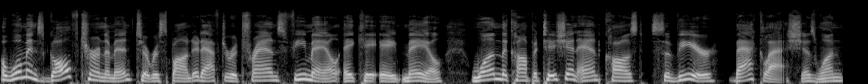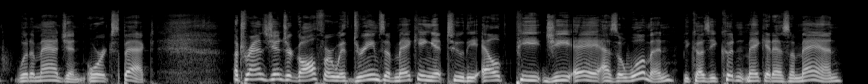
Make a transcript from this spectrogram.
A women's golf tournament uh, responded after a trans female, aka male, won the competition and caused severe backlash, as one would imagine or expect. A transgender golfer with dreams of making it to the LPGA as a woman because he couldn't make it as a man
